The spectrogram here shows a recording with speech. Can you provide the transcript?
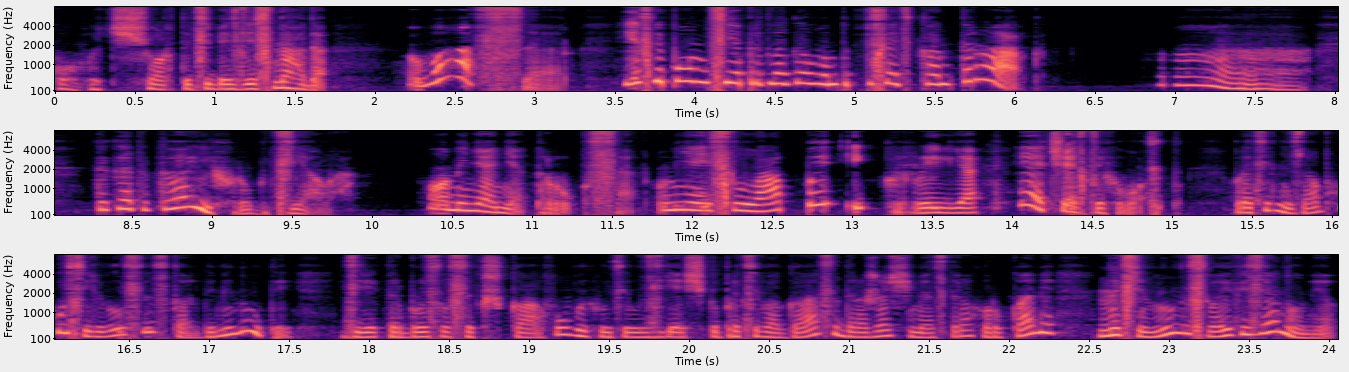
Какого черта тебе здесь надо? Вас, сэр. Если помните, я предлагал вам подписать контракт. А, так это твоих рук дело. У меня нет рук, сэр. У меня есть лапы и крылья, и отчасти хвост. Противный запах усиливался с каждой минутой. Директор бросился к шкафу, выхватил из ящика противогаз и дрожащими от страха руками натянул на свою физиономию.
